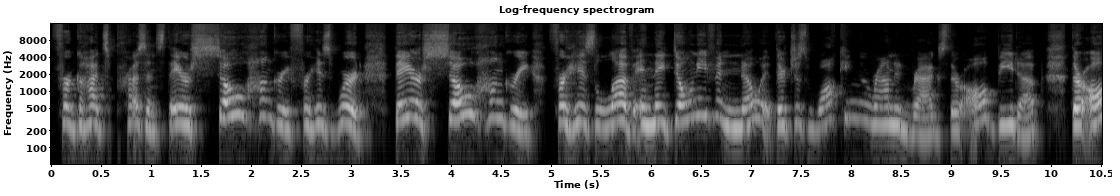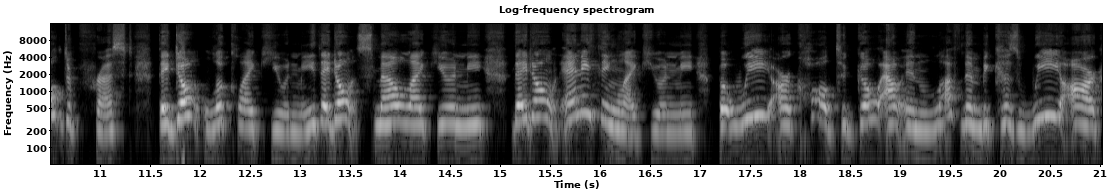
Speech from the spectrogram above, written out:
for God's presence. They are so hungry for His word. They are so hungry for His love, and they don't even know it. They're just walking around in rags. They're all beat up. They're all depressed. They don't look like you and me. They don't smell like you and me. They don't anything like you and me. But we are called to go out and love them because we are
